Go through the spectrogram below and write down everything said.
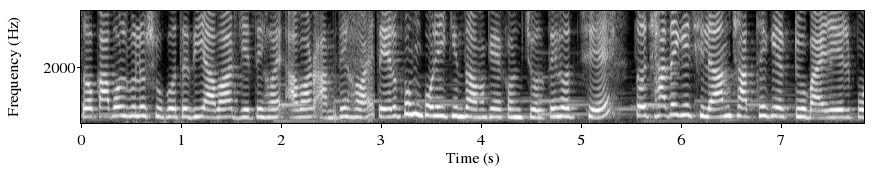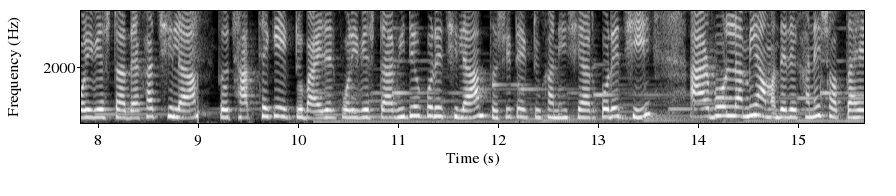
তো কাপড়গুলো শুকোতে দিয়ে আবার যেতে হয়, আবার আনতে হয়। তো এরকম করেই কিন্তু আমাকে এখন চলতে হচ্ছে। তো ছাদে গেছিলাম, ছাদ থেকে একটু বাইরের পরিবেশটা দেখাচ্ছিলাম। তো ছাদ থেকে একটু বাইরের পরিবেশটা ভিডিও করেছিলাম। তো সেটা একটুখানি শেয়ার করেছি। আর বললামই, আমাদের এখানে সপ্তাহে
